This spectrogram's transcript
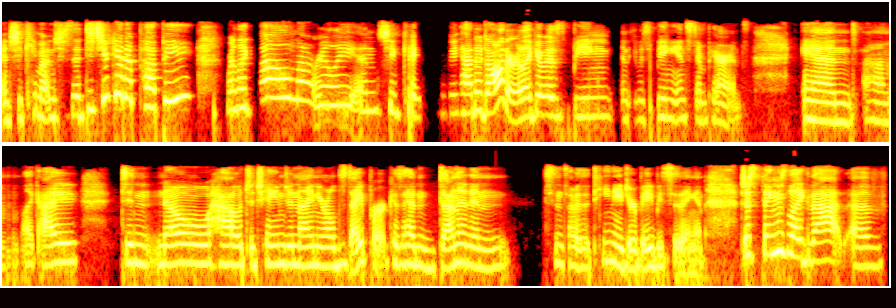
And she came out and she said, did you get a puppy? We're like, well, not really. And she came, we had a daughter like it was being it was being instant parents and um, like i didn't know how to change a nine year old's diaper because i hadn't done it in since i was a teenager babysitting. And just things like that of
